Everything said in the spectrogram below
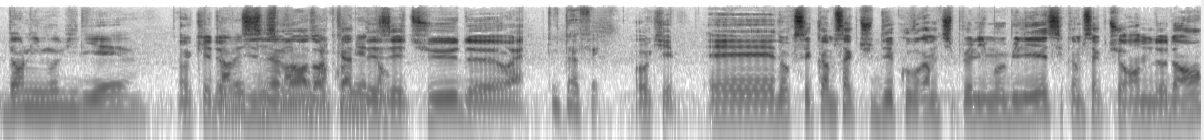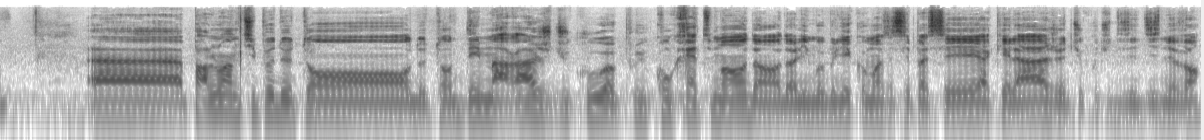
dans l'immobilier. Ok, donc Investissement 19 ans dans le cadre des temps. études, euh, ouais. tout à fait. Ok. Et donc c'est comme ça que tu découvres un petit peu l'immobilier, c'est comme ça que tu rentres dedans. Euh, Parlons un petit peu de ton, de ton démarrage du coup euh, plus concrètement dans, dans l'immobilier, comment ça s'est passé, à quel âge, du coup tu disais 19 ans.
